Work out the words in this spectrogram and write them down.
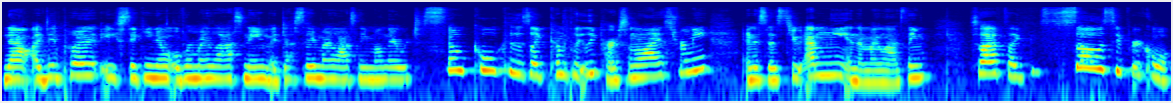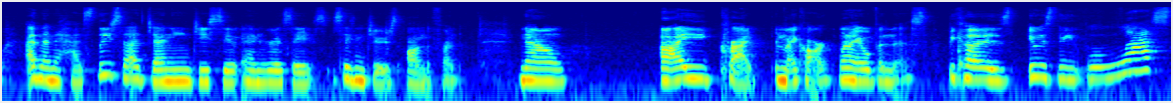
Now, I did put a sticky note over my last name. It does say my last name on there, which is so cool because it's like completely personalized for me. And it says to Emily and then my last name. So that's like so super cool. And then it has Lisa, Jennie, Jisoo, and Rose's signatures on the front. Now, I cried in my car when I opened this because it was the last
